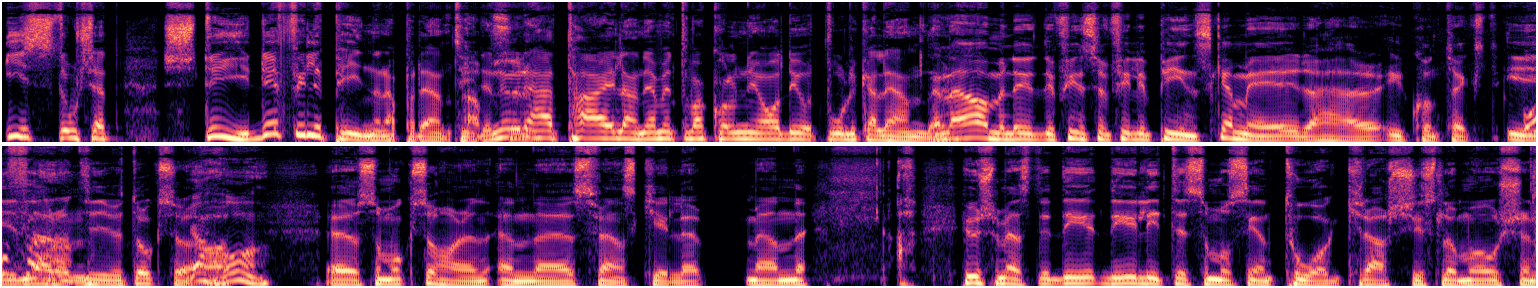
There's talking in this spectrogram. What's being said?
i stort sett styrde Filippinerna på den tiden. Nu är Absolut. det här Thailand, jag vet inte vad kolonial det är åt olika länder. Nej, men det, det finns en filippinska med i det här i kontext i Åh, narrativet också. Ja, eh, som också har en, en eh, svensk kille. Men ah, hur som helst, det, det är lite som att se en tågkrasch i slow motion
